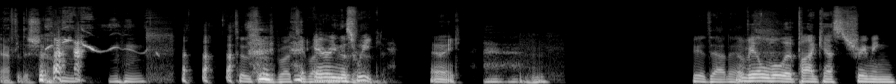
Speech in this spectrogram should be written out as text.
after the show. Mhm. so this brought to you by Airing this Newground. week. I think Mhm. It's out now. available at podcast streaming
